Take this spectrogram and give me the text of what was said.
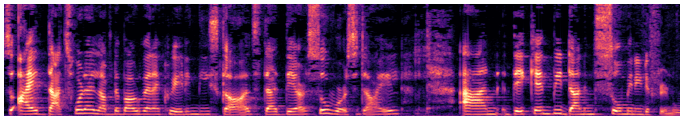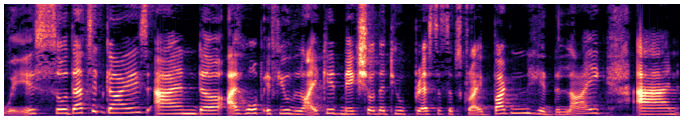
So I that's what I loved about when I creating these cards, that they are so versatile and they can be done in so many different ways so that's it guys and uh, i hope if you like it make sure that you press the subscribe button hit the like and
